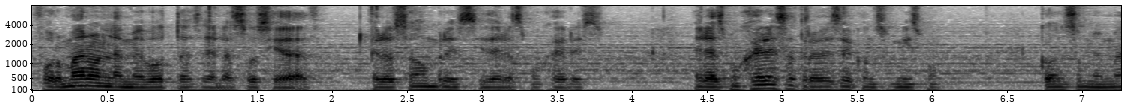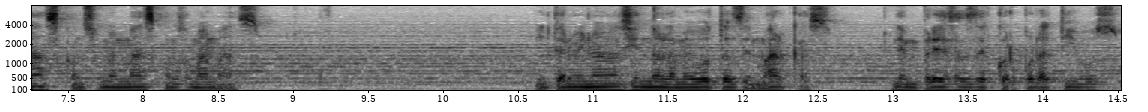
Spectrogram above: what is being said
Formaron lamebotas de la sociedad, de los hombres y de las mujeres. De las mujeres a través del consumismo. Consume más, consume más, consume más y terminaron siendo lamebotas de marcas, de empresas, de corporativos.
